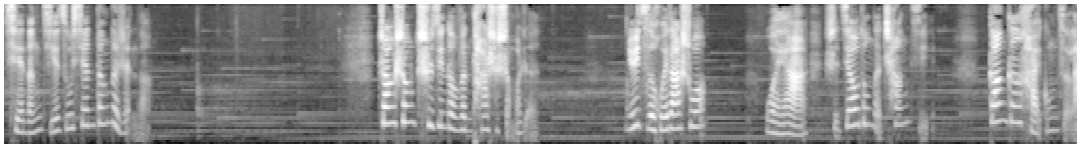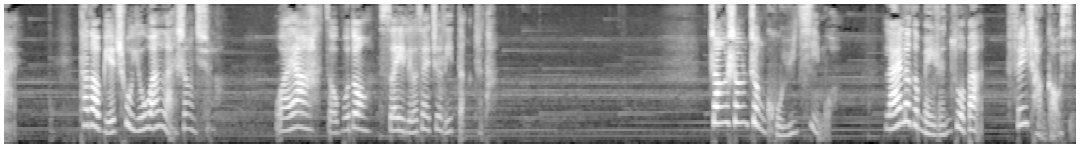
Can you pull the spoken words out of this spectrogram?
且能捷足先登的人呢。”张生吃惊的问：“他是什么人？”女子回答说：“我呀，是胶东的娼妓，刚跟海公子来，他到别处游玩揽胜去了，我呀走不动，所以留在这里等着他。”张生正苦于寂寞，来了个美人作伴，非常高兴，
